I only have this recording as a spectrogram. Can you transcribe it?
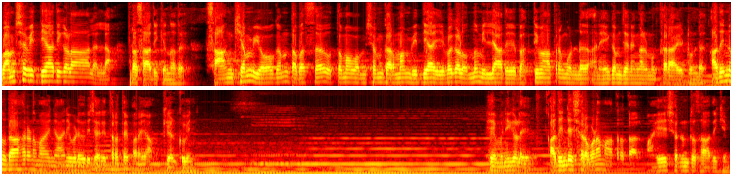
വംശവിദ്യാദികളാലല്ല പ്രസാദിക്കുന്നത്. സാഖ്യം യോഗം തപസ് ഉത്തമ വംശം കർമ്മം വിദ്യ ഇവകളൊന്നുമില്ലാതെ ഭക്തി മാത്രം കൊണ്ട് അനേകം ജനങ്ങൾ മുക്തരായിട്ടുണ്ട്. അതിന് ഉദാഹരണമായി ഞാനിവിടെ ഒരു ചരിത്രത്തെ പറയാം. കേൾക്കുവിൻ. ഹേ മുനികളെ അതിന്റെ ശ്രവണ മാത്രത്താൽ മഹേശ്വരൻ പ്രസാദിക്കും.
